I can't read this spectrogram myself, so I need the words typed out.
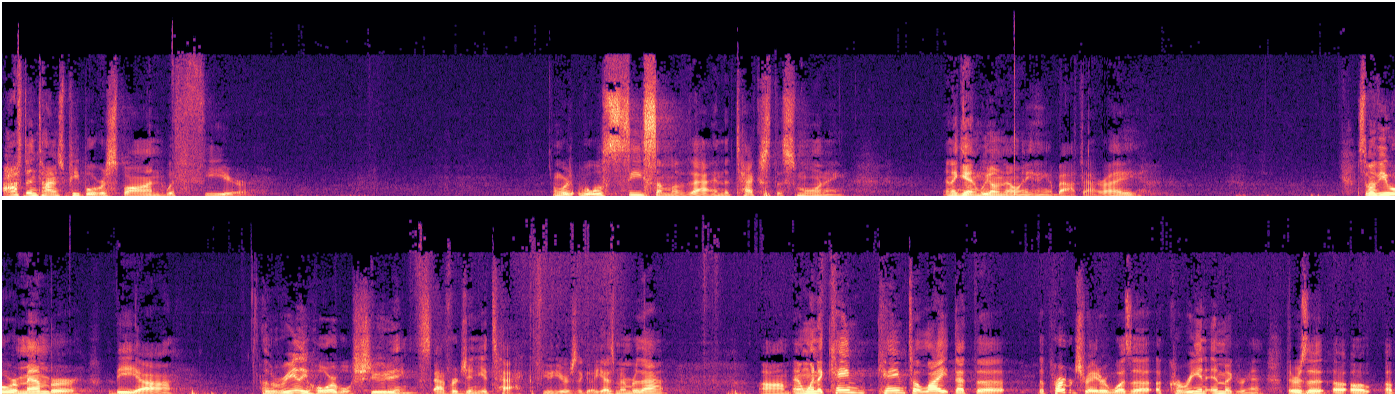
Oftentimes, people respond with fear. And we will see some of that in the text this morning. And again, we don't know anything about that, right? Some of you will remember the, uh, the really horrible shootings at Virginia Tech a few years ago. You guys remember that? Um, and when it came, came to light that the, the perpetrator was a, a Korean immigrant, there was a, a, a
